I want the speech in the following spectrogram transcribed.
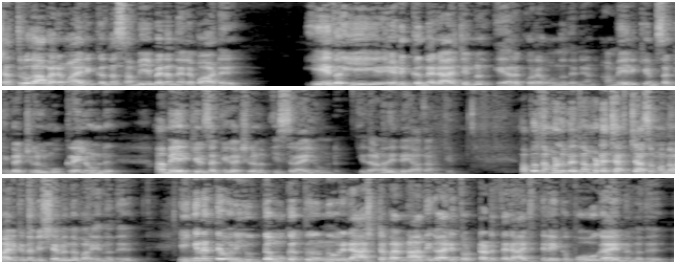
ശത്രുതാപരമായിരിക്കുന്ന സമീപന നിലപാട് ഏത് ഈ എടുക്കുന്ന രാജ്യങ്ങൾ ഏറെക്കുറെ ഒന്ന് തന്നെയാണ്. അമേരിക്കയും സഖ്യകക്ഷികളും ഉക്രൈനിലും ഉണ്ട്. അമേരിക്കയും സഖ്യകക്ഷികളും ഇസ്രായേലും ഉണ്ട്. ഇതാണ് അതിന്റെ യാഥാർത്ഥ്യം. അപ്പോൾ നമ്മൾ നമ്മുടെ ചർച്ചാ സംബന്ധമായിരിക്കുന്ന വിഷയം എന്ന് പറയുന്നത് ഇങ്ങനത്തെ ഒരു യുദ്ധമുഖത്ത് നിന്ന് ഒരു രാഷ്ട്ര ഭരണാധികാരി തൊട്ടടുത്ത രാജ്യത്തിലേക്ക് പോവുക എന്നുള്ളത്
